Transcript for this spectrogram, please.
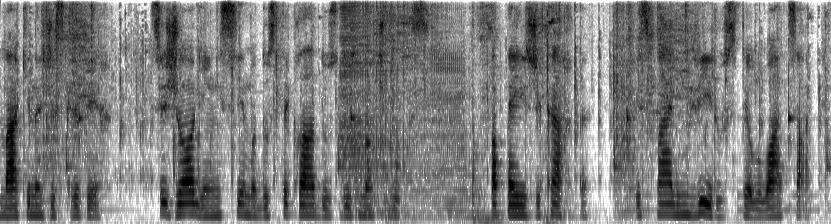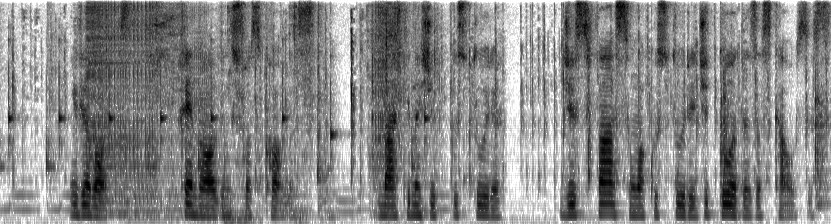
Máquinas de escrever. Se joguem em cima dos teclados dos notebooks. Papéis de carta. Espalhem vírus pelo WhatsApp. Envelopes. Renovem suas colas. Máquinas de costura. Desfaçam a costura de todas as calças.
